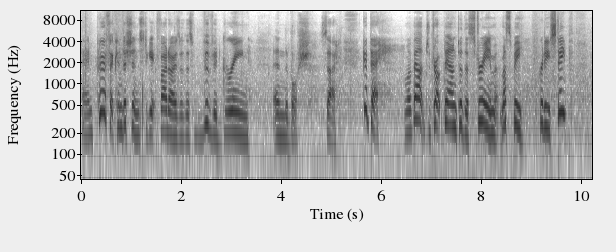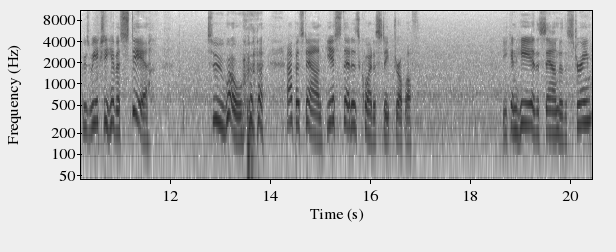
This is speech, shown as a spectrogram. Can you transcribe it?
and perfect conditions to get photos of this vivid green in the bush. So, good day. I'm about to drop down to the stream. It must be pretty steep because we actually have a stair to, whoa, up us down. Yes, that is quite a steep drop off. You can hear the sound of the stream.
